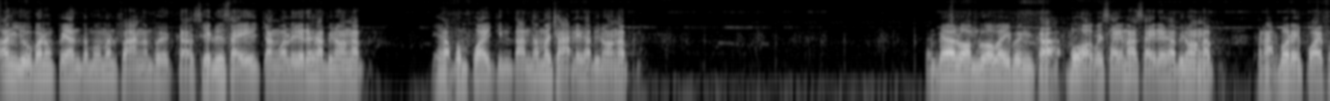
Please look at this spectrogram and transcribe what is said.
ตั้งอยู่บ้านน้องแปนตำบลมันฝางอำเภอเกษตรวิสัยจังหวัดเลยนะครับพี่น้องครับนี่ครับผมปล่อยกินตามธรรมชาติเลยครับพี่น้องครับ ตั้งแต่ล้อมรั้วไว้เพิ่นกะบ่ออกไปใส่มาใส่ได้ครับพี่น้องครับ ขนาดบ่ได้ปล่อยไฟ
